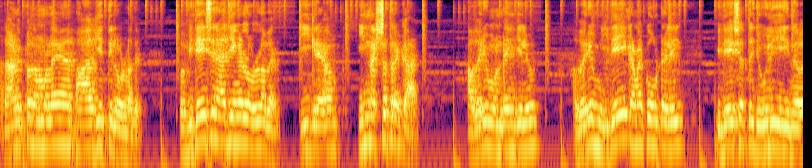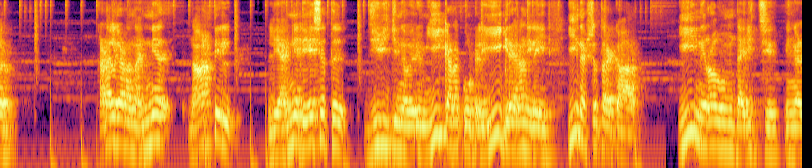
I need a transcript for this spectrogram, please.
അതാണ് ഇപ്പൊ നമ്മളെ ഭാഗ്യത്തിലുള്ളത്. ഇപ്പൊ വിദേശ രാജ്യങ്ങളിലുള്ളവർ ഈ ഗ്രഹം ഈ നക്ഷത്രക്കാർ അവരും ഉണ്ടെങ്കിലും അവരും ഇതേ കണക്കുകൂട്ടലിൽ വിദേശത്ത് ജോലി ചെയ്യുന്നവർ കടൽ കടന്ന് അന്യ നാട്ടിൽ അന്യദേശത്ത് ജീവിക്കുന്നവരും ഈ കണക്കൂട്ടൽ ഈ ഗ്രഹനിലയിൽ ഈ നക്ഷത്രക്കാർ ഈ നിറവും ധരിച്ച് നിങ്ങൾ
